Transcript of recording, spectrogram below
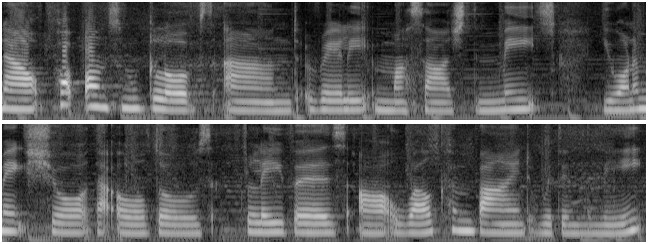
Now pop on some gloves and really massage the meat. You want to make sure that all those flavours are well combined within the meat.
